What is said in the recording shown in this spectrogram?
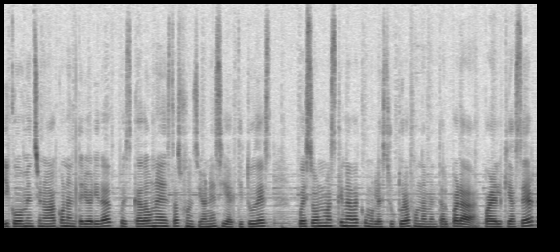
y como mencionaba con anterioridad, pues cada una de estas funciones y actitudes pues son más que nada como la estructura fundamental para, para el quehacer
